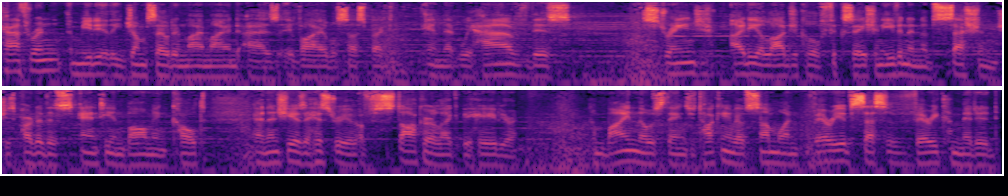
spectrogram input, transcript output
Catherine immediately jumps out in my mind as a viable suspect in that we have this strange ideological fixation, even an obsession. She's part of this anti-embalming cult. And then she has a history of stalker-like behavior. Combine those things, you're talking about someone very obsessive, very committed,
